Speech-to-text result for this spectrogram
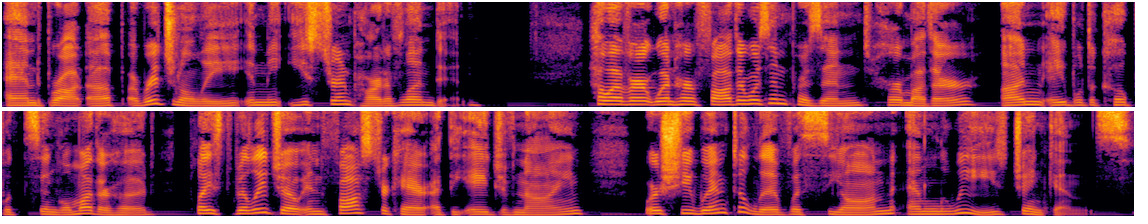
and brought up originally in the eastern part of London. However, when her father was imprisoned, her mother, unable to cope with single motherhood, placed Billie-Jo in foster care at the age of nine, where she went to live with Sion and Louise Jenkins.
